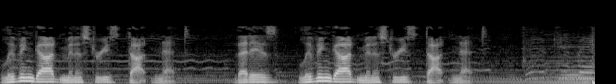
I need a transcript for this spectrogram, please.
livinggodministries.net. That is livinggodministries.net.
